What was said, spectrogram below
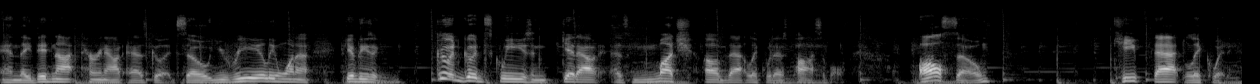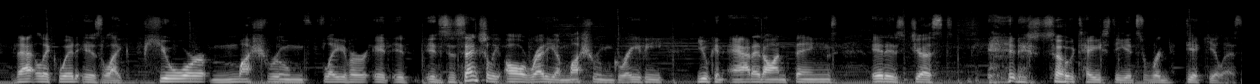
and they did not turn out as good. So you really wanna give these a good, good squeeze and get out as much of that liquid as possible. Also, keep that liquid. That liquid is like pure mushroom flavor. It, it, it's essentially already a mushroom gravy. You can add it on things. It is just, it is so tasty. It's ridiculous.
